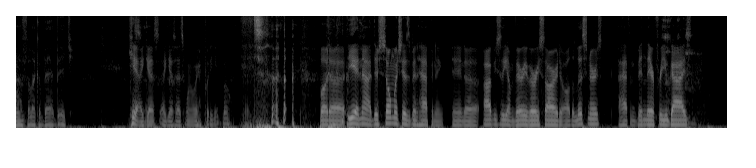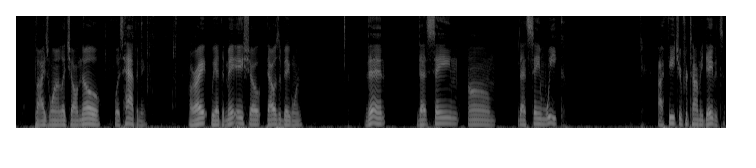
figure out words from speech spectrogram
Um, I feel like a bad bitch. yeah, I guess, I guess that's one way of putting it, Bo. But uh, yeah, nah, there's so much that's been happening, and uh, obviously, I'm very, very sorry to all the listeners. I haven't been there for you guys, but I just want to let y'all know what's happening. All right, we had the May 8th show. That was a big one. Then that same um that same week, I featured for Tommy Davidson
